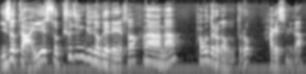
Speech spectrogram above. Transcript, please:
인서트 ISO 표준 규격에 대해서 하나하나 파고 들어가 보도록 하겠습니다.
